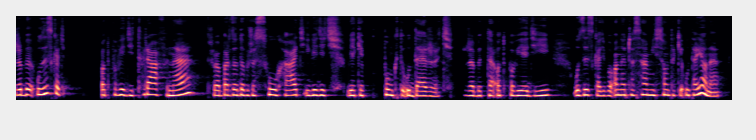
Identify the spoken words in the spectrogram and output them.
żeby uzyskać odpowiedzi trafne, trzeba bardzo dobrze słuchać i wiedzieć, w jakie punkty uderzyć, żeby te odpowiedzi uzyskać, bo one czasami są takie utajone.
